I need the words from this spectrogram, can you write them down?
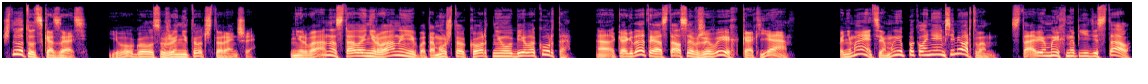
Что тут сказать? Его голос уже не тот, что раньше. Нирвана стала нирваной, потому что Корт не убила Курта. А когда ты остался в живых, как я, Понимаете, мы поклоняемся мертвым, ставим их на пьедестал.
